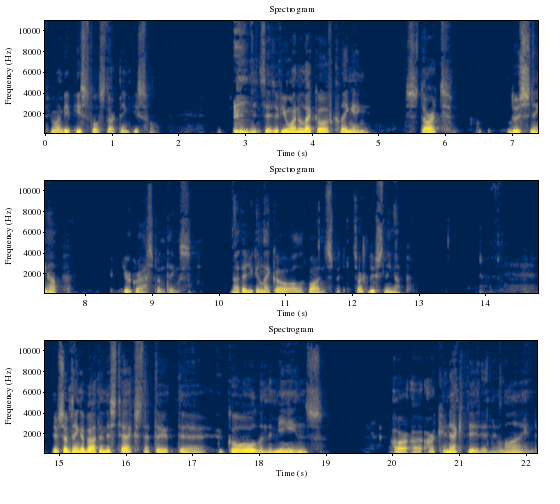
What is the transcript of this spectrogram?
If you want to be peaceful, start being peaceful. it says if you want to let go of clinging, start loosening up your grasp on things. Not that you can let go all at once, but start loosening up. There's something about in this text that the, the goal and the means are, are, are connected and aligned.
